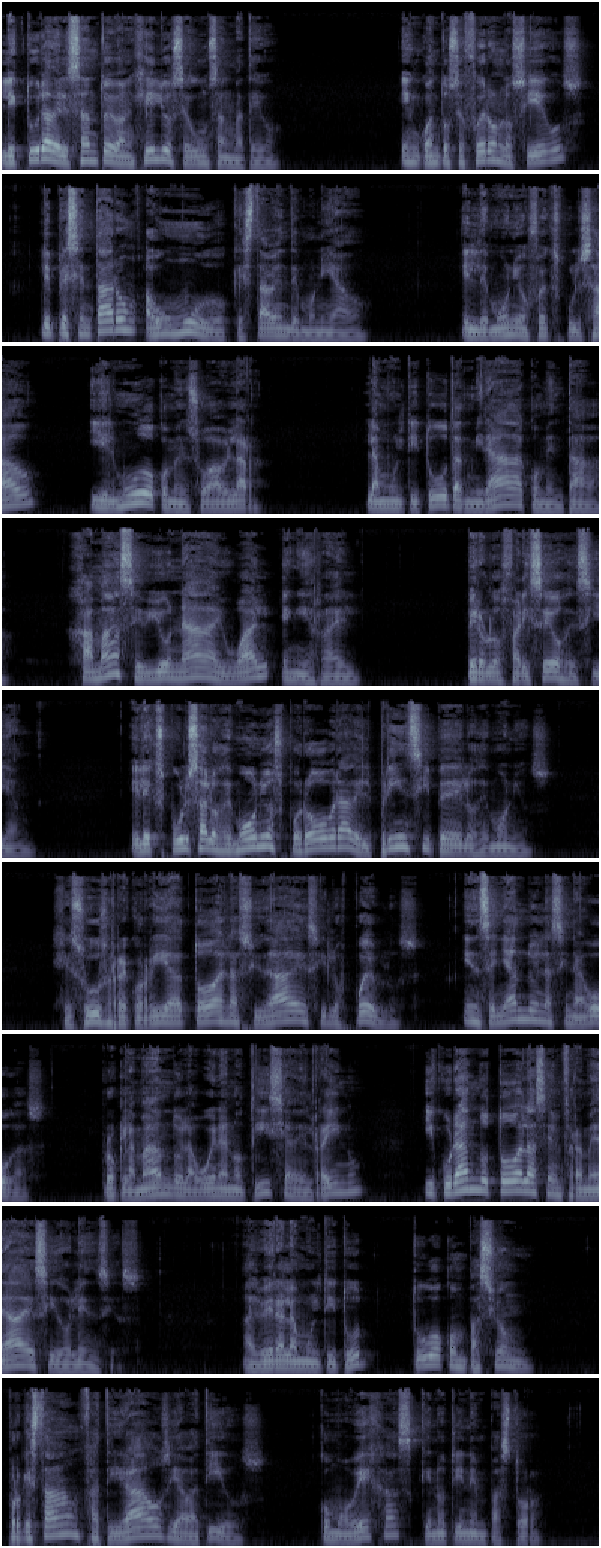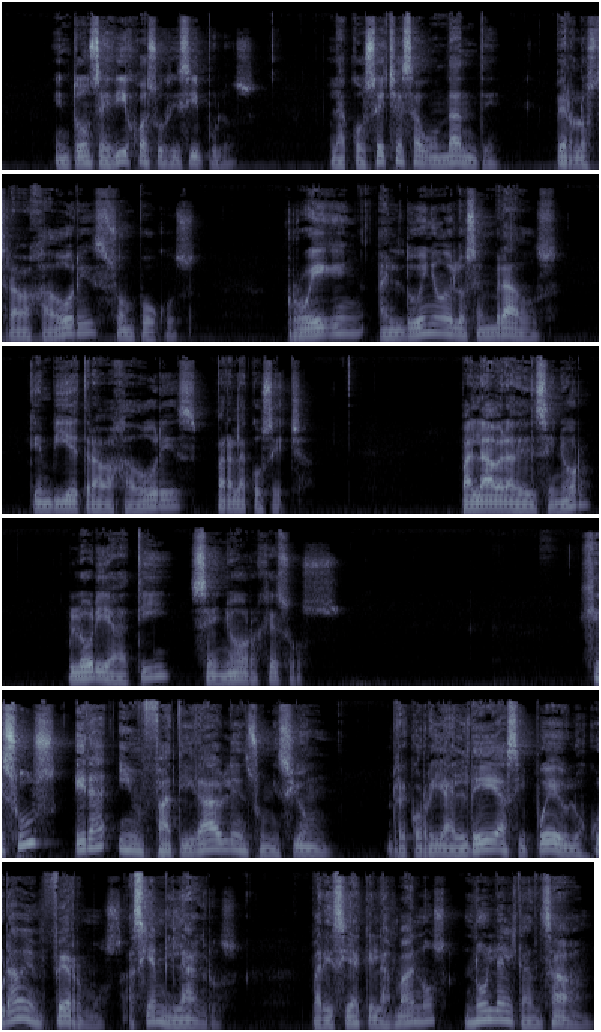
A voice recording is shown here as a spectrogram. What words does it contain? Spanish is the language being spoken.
Lectura del Santo Evangelio según San Mateo. En cuanto se fueron los ciegos, le presentaron a un mudo que estaba endemoniado. El demonio fue expulsado y el mudo comenzó a hablar. La multitud admirada comentaba, jamás se vio nada igual en Israel. Pero los fariseos decían, Él expulsa a los demonios por obra del príncipe de los demonios. Jesús recorría todas las ciudades y los pueblos enseñando en las sinagogas, proclamando la buena noticia del reino y curando todas las enfermedades y dolencias. Al ver a la multitud, tuvo compasión, porque estaban fatigados y abatidos, como ovejas que no tienen pastor. Entonces dijo a sus discípulos, La cosecha es abundante, pero los trabajadores son pocos. Rueguen al dueño de los sembrados que envíe trabajadores para la cosecha. Palabra del Señor, gloria a ti, Señor Jesús. Jesús era infatigable en su misión. Recorría aldeas y pueblos, curaba enfermos, hacía milagros. Parecía que las manos no le alcanzaban.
